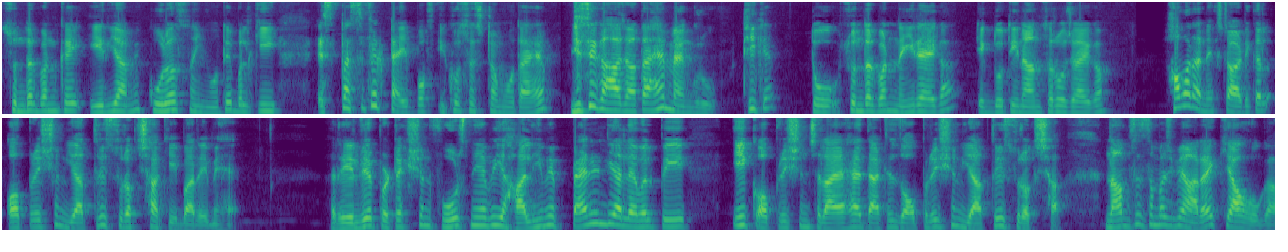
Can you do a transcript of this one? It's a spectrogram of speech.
सुंदरबन के एरिया में कोरल्स नहीं होते, बल्कि स्पेसिफिक टाइप ऑफ़ इकोसिस्टम होता है, जिसे कहा जाता है मैंग्रोव ठीक है? तो सुंदरबन नहीं रहेगा, एक दो तीन आंसर हो जाएगा। हमारा नेक्स्ट आर्टिकल ऑपरेशन यात्री सुरक्षा के बारे में है। रेलवे प्रोटेक्शन फोर्स ने अभी हाल ही में पैन इंडिया लेवल पे एक ऑपरेशन चलाया है दैट इज़ ऑपरेशन यात्री सुरक्षा। नाम से समझ में आ रहा है क्या होगा?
